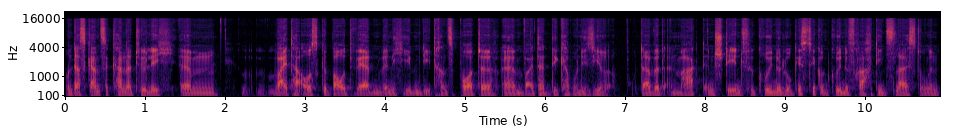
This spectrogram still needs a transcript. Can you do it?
Und das Ganze kann natürlich ähm, weiter ausgebaut werden, wenn ich eben die Transporte ähm, weiter dekarbonisiere. Da wird ein Markt entstehen für grüne Logistik und grüne Frachtdienstleistungen,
